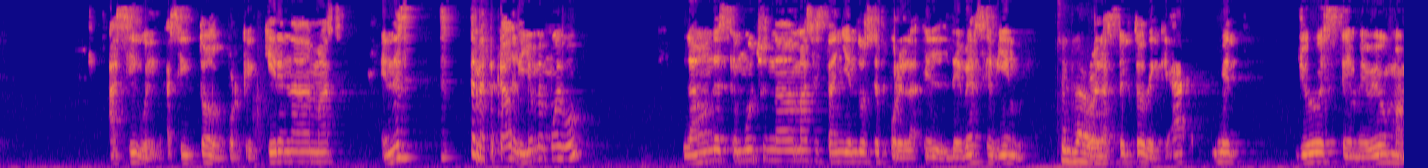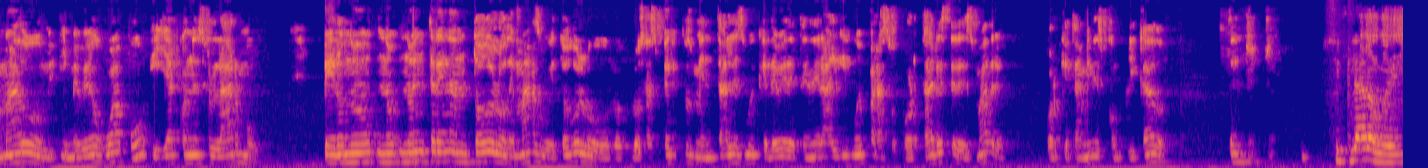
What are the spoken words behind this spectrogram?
así, güey, así todo, porque quieren nada más. En este mercado en el que yo me muevo, la onda es que muchos nada más están yéndose por el, el de verse bien, güey. Sí, claro. Por el aspecto de que, ah, me- yo este, me veo mamado y me veo guapo y ya con eso la armo. Pero no, no, no entrenan todo lo demás, güey, todos lo- lo- los aspectos mentales, güey, que debe de tener alguien, güey, para soportar este desmadre, porque también es complicado. Sí, claro, güey.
